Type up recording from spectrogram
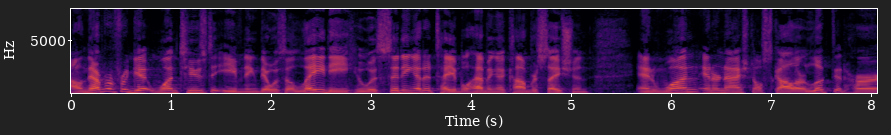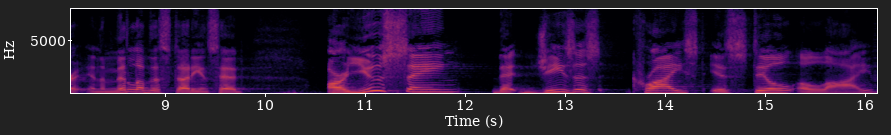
I'll never forget one Tuesday evening, there was a lady who was sitting at a table having a conversation, and one international scholar looked at her in the middle of the study and said, Are you saying that Jesus Christ is still alive?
